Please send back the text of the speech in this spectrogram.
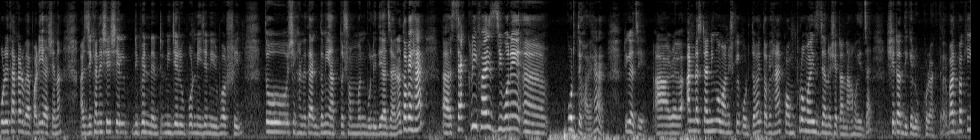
পড়ে থাকার ব্যাপারই আসে না। আর যেখানে সে সেলফ ডিপেন্ডেন্ট নিজের উপর নিজে নির্ভরশীল, তো সেখানে তো একদমই আত্মসম্মান বলি দেওয়া যায় না। তবে হ্যাঁ স্যাক্রিফাইস জীবনে করতে হয় হ্যাঁ? ঠিক আছে? আর আন্ডারস্ট্যান্ডিংও মানুষকে করতে হয়, তবে হ্যাঁ কম্প্রোমাইজ যেন সেটা না হয়ে যায়, সেটার দিকে লক্ষ্য রাখতে হয়। বাদ বাকি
